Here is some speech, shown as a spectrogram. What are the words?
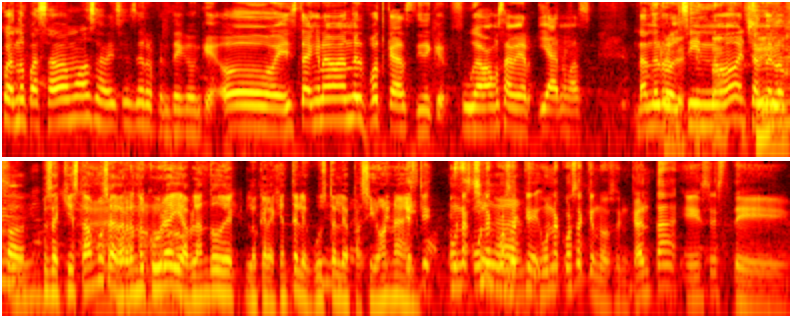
cuando pasábamos, a veces de repente con que, oh, están grabando el podcast y de que, fuga, vamos a ver, y ya nomás dando el El rolcín, ¿no? Echando el ojo. Pues aquí estamos agarrando no, no, cura y hablando de lo que a la gente le gusta, le apasiona. Es y- que una, Es una cosa que, una cosa que nos encanta es este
